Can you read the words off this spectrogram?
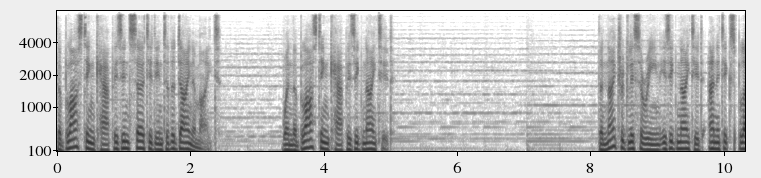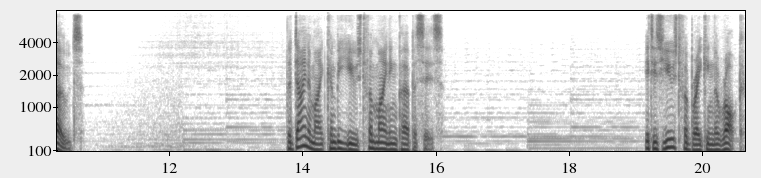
The blasting cap is inserted into the dynamite. When the blasting cap is ignited, the nitroglycerine is ignited and it explodes. The dynamite can be used for mining purposes. It is used for breaking the rock.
